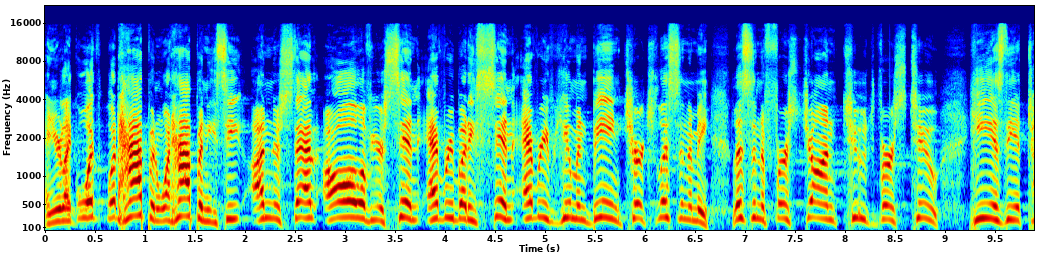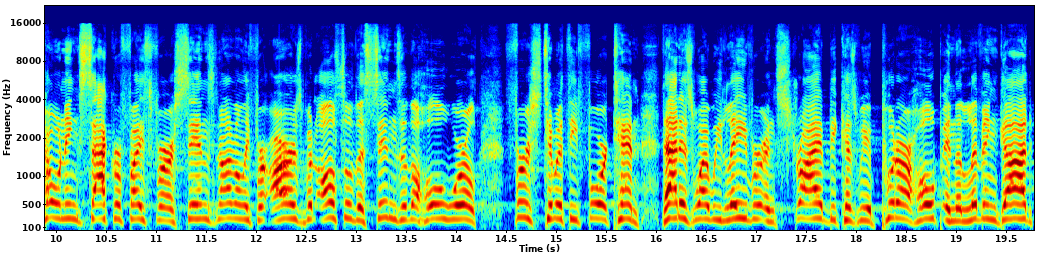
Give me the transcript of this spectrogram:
And you're like, what, what happened? What happened? You see, understand all of your sin, everybody's sin, every human being. Church, listen to me. Listen to 1 John 2, verse 2. He is the atoning sacrifice for our sins, not only for ours, but also the sins of the whole world. 1 Timothy 4:10. That is why we labor and strive, because we have put our hope in the living God,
